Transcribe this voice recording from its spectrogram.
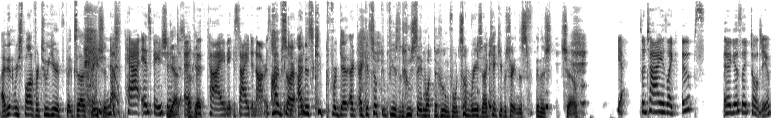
I didn't respond for two years because I was patient. no, Phat is patient Yes, uh, okay. with Tai because Tai did not respond. I'm sorry. I just keep forget. I, I get so confused at who's saying what to whom for some reason. I can't keep it straight in this in this show. Yeah. So Tai is like, oops, I guess I told you.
